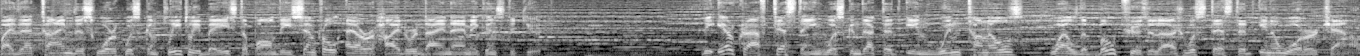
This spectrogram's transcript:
By that time, this work was completely based upon the Central Air Hydrodynamic Institute. The aircraft testing was conducted in wind tunnels, while the boat fuselage was tested in a water channel.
